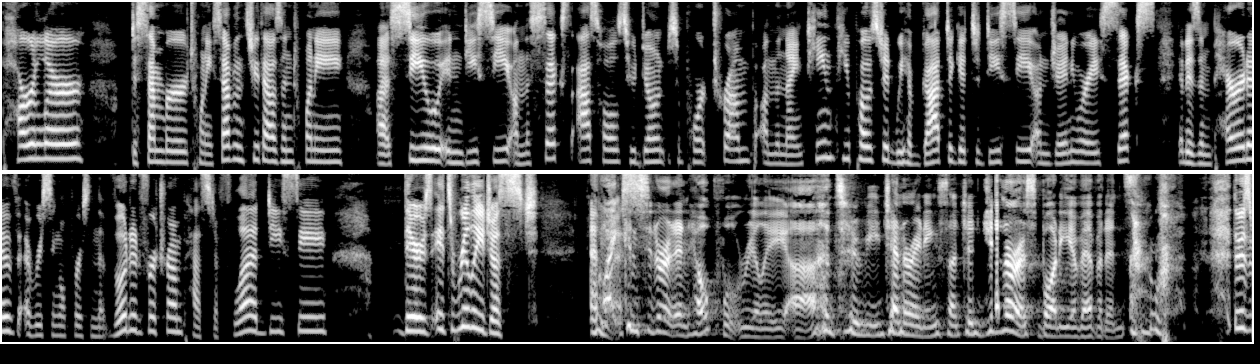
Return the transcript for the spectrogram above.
Parler December 27th, 2020. Uh, see you in DC on the 6th. Assholes who don't support Trump on the 19th, you posted. We have got to get to DC on January 6th. It is imperative. Every single person that voted for Trump has to flood DC. There's, it's really just. Endless. Quite considerate and helpful, really, uh, to be generating such a generous body of evidence. there's,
